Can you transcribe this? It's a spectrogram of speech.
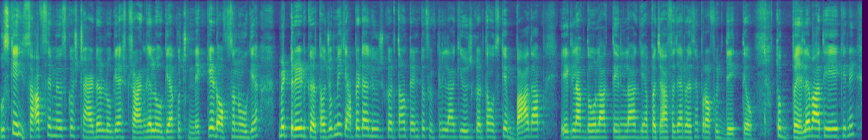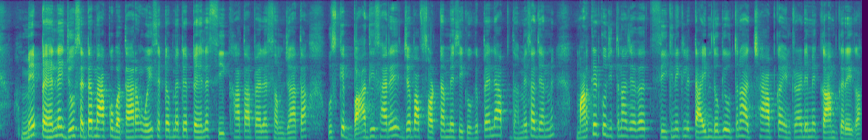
उसके हिसाब से मैं उसको स्ट्राइडल हो गया स्ट्रैंगल हो गया, कुछ नेकेड ऑप्शन हो गया, मैं ट्रेड करता हूँ। जो मैं कैपिटल यूज़ करता हूँ ten to fifteen lakh use करता हूँ, उसके बाद आप एक लाख, दो लाख, तीन लाख या पचास हज़ार वैसे प्रॉफिट देखते हो। तो पहले बात ये है कि नहीं मैं पहले जो सेटअप मैं आपको बता रहा हूँ, वही सेटअप मैंने पहले सीखा था, पहले समझा था। उसके बाद ही सारे जब आप शॉर्ट टर्म में सीखोगे, पहले आप हमेशा ध्यान में मार्केट को जितना ज़्यादा सीखने के लिए टाइम दोगे, उतना अच्छा आपका इंट्राडे में काम करेगा।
